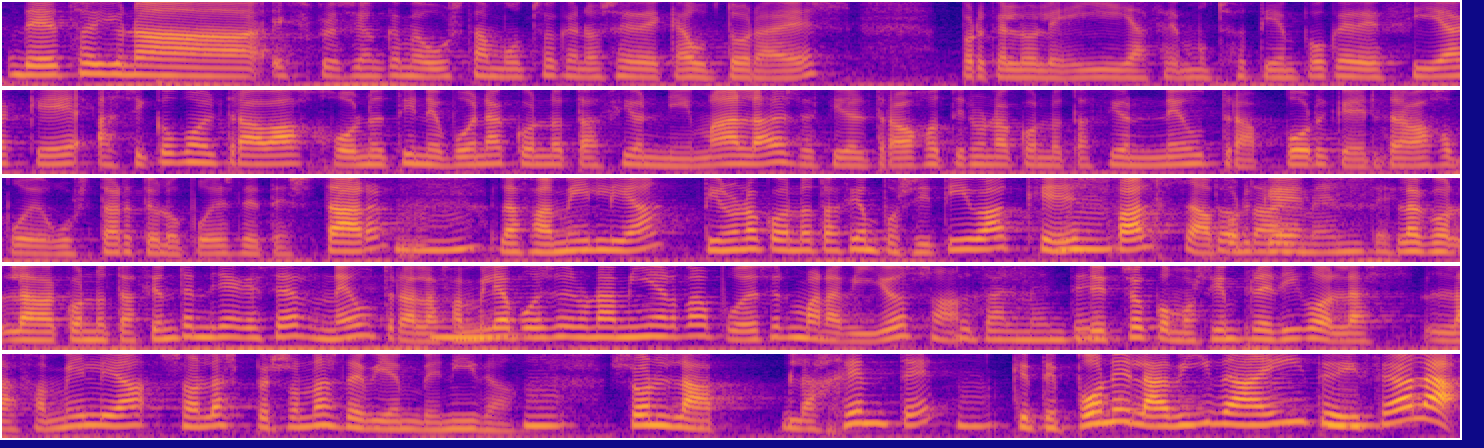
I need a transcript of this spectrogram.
De hecho, hay una expresión que me gusta mucho, que no sé de qué autora es, porque lo leí hace mucho tiempo, que decía que así como el trabajo no tiene buena connotación ni mala, es decir, el trabajo tiene una connotación neutra porque el trabajo puede gustarte o lo puedes detestar, la familia tiene una connotación positiva que es falsa, totalmente. porque la, con- la connotación tendría que ser neutra. La familia puede ser una mierda, puede ser maravillosa. Totalmente. De hecho, como siempre digo, las, la familia son las personas de bienvenida. Son la, la gente que te pone la vida ahí y te dice, ¡hala!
